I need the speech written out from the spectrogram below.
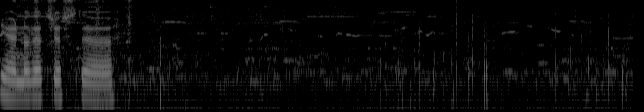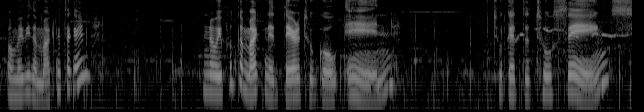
Yeah, no, that's just uh Oh, maybe the magnet again? No, we put the magnet there to go in to get the two things.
